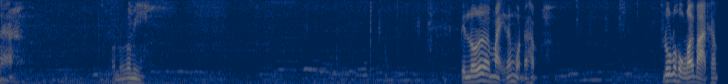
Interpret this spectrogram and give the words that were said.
อ่าตรงนู้นก็มี เป็นโรลเลอร์ใหม่ทั้งหมดนะครับ ลูกละหกร้อยบาทครับ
